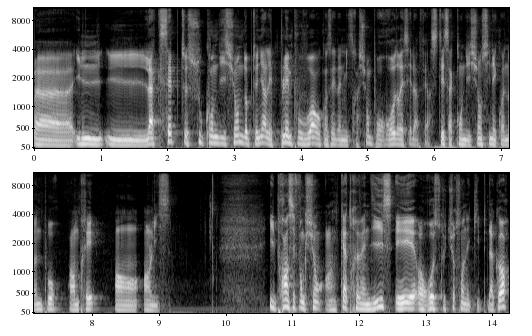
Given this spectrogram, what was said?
euh, il, accepte sous condition d'obtenir les pleins pouvoirs au conseil d'administration pour redresser l'affaire. C'était sa condition sine qua non pour entrer en, lice. Il prend ses fonctions en 90 et restructure son équipe. D'accord?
